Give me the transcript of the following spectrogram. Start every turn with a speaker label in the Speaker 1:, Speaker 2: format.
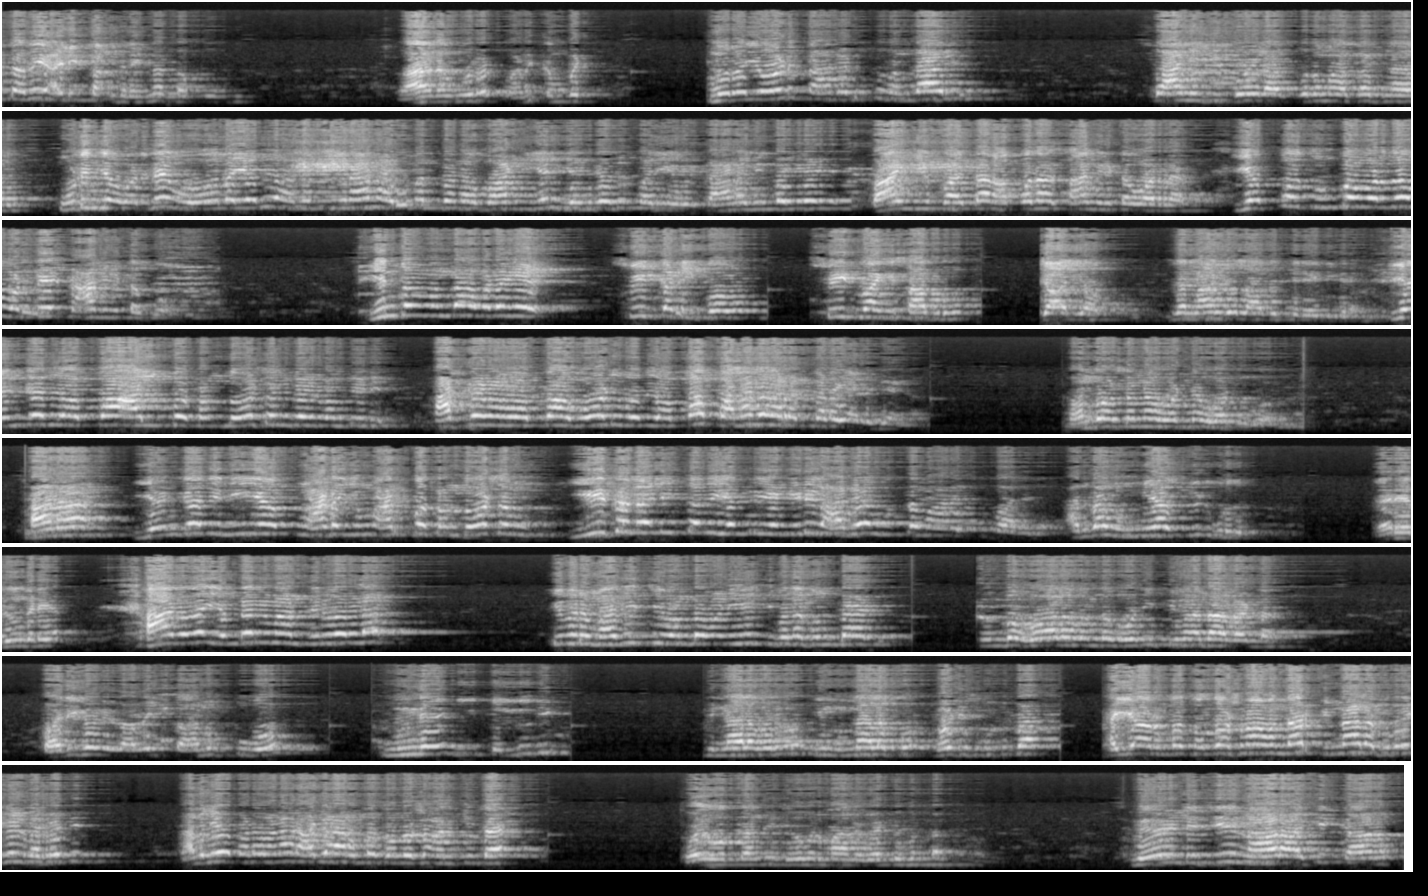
Speaker 1: பார்த்ததை அழித்தான் இதுல என்ன தப்பு? வாழமுற வணக்கம் படி முறையோடு தான் எடுத்து வந்தாரு. சாமிக்கு கோயில் அற்புதமா கட்டினாரு. முடிஞ்ச உடனே ஓலையது அனுப்பினான் அருமந்தன பாண்டியன் எங்கது பரிகள் காணவில்லையே. வாங்கி பார்த்தார் அப்பதான் சாமி கிட்ட ஓடுற எப்ப துன்பம் வருதோ உடனே சாமி கிட்ட போ. இன்பம் வந்தா உடனே ஸ்வீட் கடைக்கு போவோம் ஸ்வீட் வாங்கி சாப்பிடுவோம். ஜாலியாகும் நான் சொல்ல தெரிவிக்கிறேன் எங்கது அப்பா அல்ப சந்தோஷங்கள் வந்தது. அக்கறை அப்பா ஓடுவது அப்பா பலகார கிடையாது சந்தோஷம்னா உடனே ஓட்டுவோம் ஆனா எங்கது நீ அடையும் அல்ப சந்தோஷம் ஈசன் அளித்தது என்று எண்ணிடில் அதே உத்தமான பாருங்க அதுதான் உண்மையா ஸ்வீட் கொடுக்குது. வேற எதுவும் கிடையாது. ஆகவே எம்பெருமான் திருவருளா இவர் மதிச்சு வந்தவனையும் சிவனை கொண்டார் ரொம்ப ஓலை வந்த போது சிவனதா வேண்டாம். படிகளில் அழைத்து அனுப்புவோம். முன்னே நீ சொல்லுதி. பின்னால வரும் நீ முன்னால போ. நோட்டீஸ் கொடுத்துட்டா. ஐயா ரொம்ப சந்தோஷமா வந்தார். பின்னால குதிரைகள் வர்றது. தலையே படவனா ராஜா ரொம்ப சந்தோஷம் அனுப்பிச்சுட்டார் போய் உட்காந்து சிவபெருமான வேண்டுகொண்டார். வேண்டுச்சு நாளாச்சு காணும்.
